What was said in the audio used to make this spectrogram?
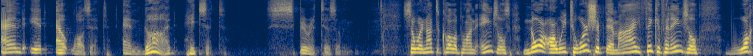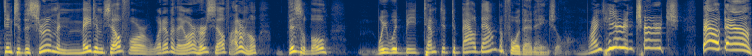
and it outlaws it. And God hates it. Spiritism. So we're not to call upon angels, nor are we to worship them. I think if an angel walked into this room and made himself, or whatever they are, herself, I don't know, visible, we would be tempted to bow down before that angel. Right here in church. Bow down.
